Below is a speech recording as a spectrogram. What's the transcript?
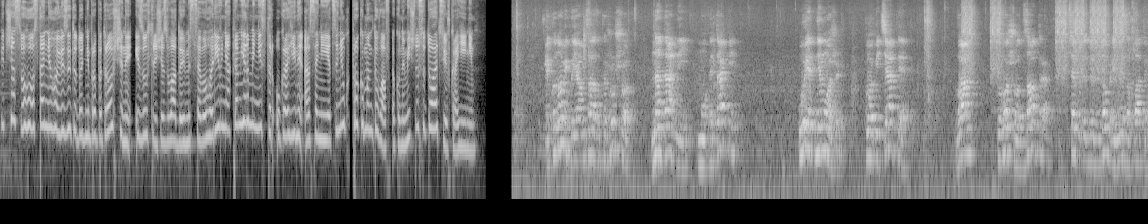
Під час свого останнього візиту до Дніпропетровщини і зустрічі з владою місцевого рівня прем'єр-міністр України Арсеній Яценюк прокоментував економічну ситуацію в країні. економіку, я вам зразу кажу, що на даному етапі уряд не може пообіцяти вам того, що от завтра все буде дуже добре і ми заплатимо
